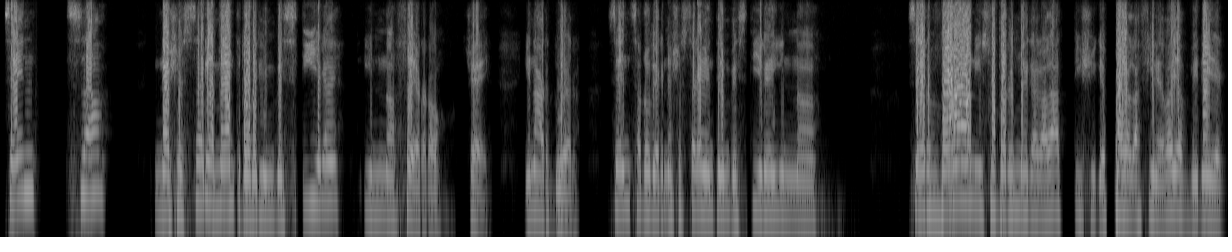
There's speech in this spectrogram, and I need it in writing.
senza necessariamente dover investire in ferro, cioè in hardware, senza dover necessariamente investire in serveroni super mega galattici che poi alla fine vai a vedere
